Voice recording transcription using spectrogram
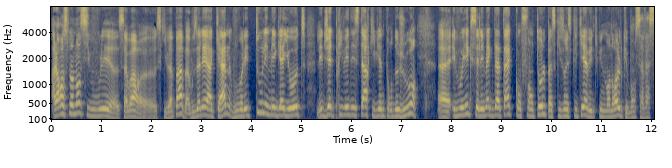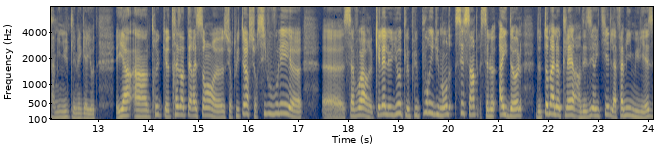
Alors en ce moment, si vous voulez euh, savoir euh, ce qui va pas, bah, vous allez à Cannes, vous voyez tous les méga yachts, les jets privés des stars qui viennent pour deux jours, euh, et vous voyez que c'est les mecs d'attaque qu'on fout en tôle parce qu'ils ont expliqué avec une banderole que bon, ça va cinq minutes les méga yachts. Et il y a un truc très intéressant sur Twitter sur si vous voulez savoir quel est le yacht le plus pourri du monde, c'est simple, c'est le Idol de Thomas Leclerc, un des héritiers de la famille Muliez.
